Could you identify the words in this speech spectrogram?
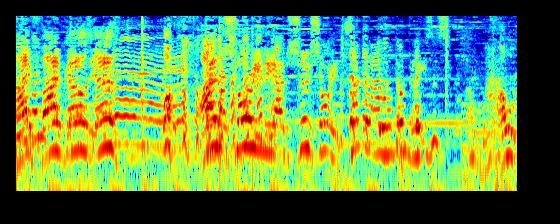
High five, girls, yes? Oh, I'm sorry, Lee, I'm so sorry. Santa and I were one places. Oh, wow.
